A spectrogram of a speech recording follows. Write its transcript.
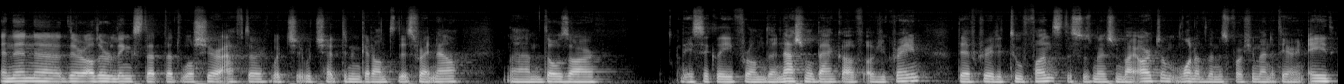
And then uh, there are other links that, that we'll share after, which, which I didn't get onto this right now. Um, those are basically from the National Bank of, of Ukraine. They have created two funds. This was mentioned by Artem. One of them is for humanitarian aid,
